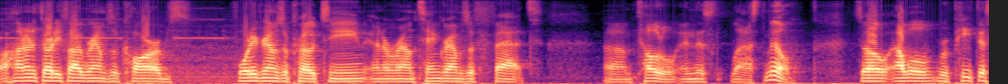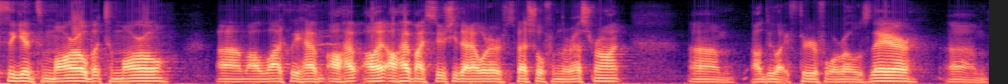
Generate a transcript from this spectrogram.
135 grams of carbs, 40 grams of protein, and around 10 grams of fat um, total in this last meal. So I will repeat this again tomorrow, but tomorrow um, I'll likely have I'll have I'll, I'll, have my sushi that I order special from the restaurant. Um, I'll do like three or four rolls there. Um,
